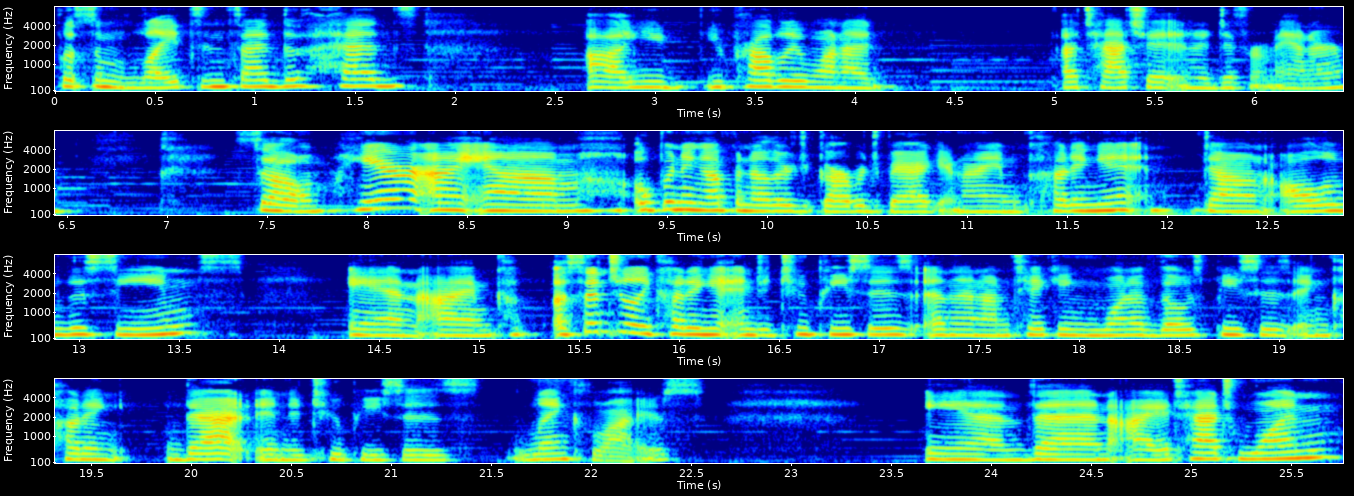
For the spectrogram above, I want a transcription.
put some lights inside the heads, uh, you, you probably want to attach it in a different manner. So here I am opening up another garbage bag and I am cutting it down all of the seams and I'm essentially cutting it into two pieces and then I'm taking one of those pieces and cutting that into two pieces lengthwise and then I attach one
